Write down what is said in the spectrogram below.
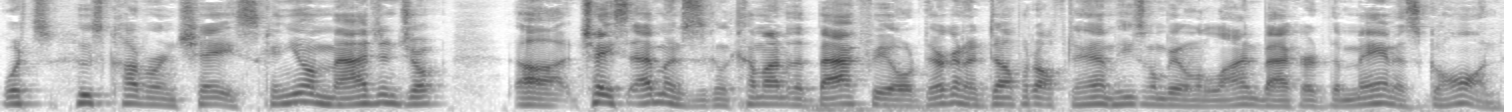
What's who's covering Chase? Can you imagine? Joe, uh, Chase Edmonds is going to come out of the backfield. They're going to dump it off to him. He's going to be on the linebacker. The man is gone.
